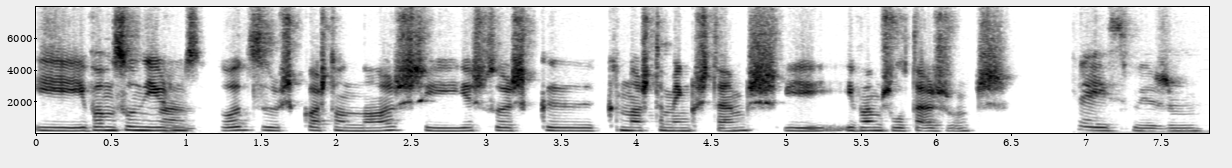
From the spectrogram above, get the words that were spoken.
E vamos unir-nos a todos, os que gostam de nós e as pessoas que, que nós também gostamos, e, e vamos lutar juntos. É isso mesmo.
